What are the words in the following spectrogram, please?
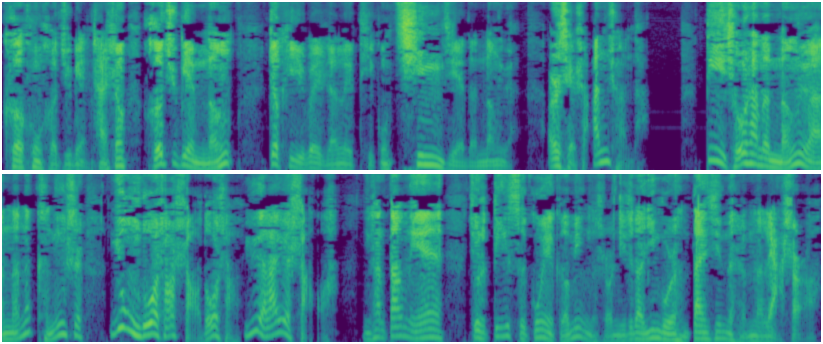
可控核聚变产生核聚变能，这可以为人类提供清洁的能源，而且是安全的。地球上的能源呢，那肯定是用多少少多少，越来越少啊。你看当年就是第一次工业革命的时候，你知道英国人很担心的什么呢？俩事儿啊，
